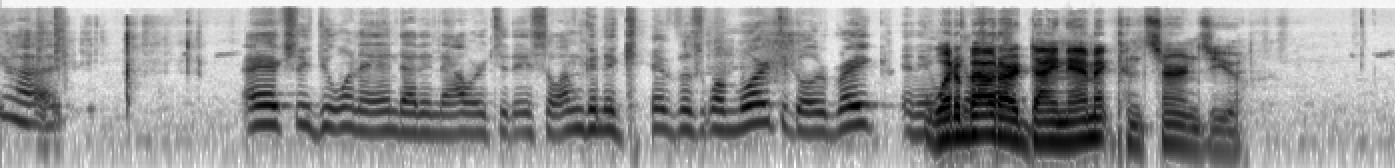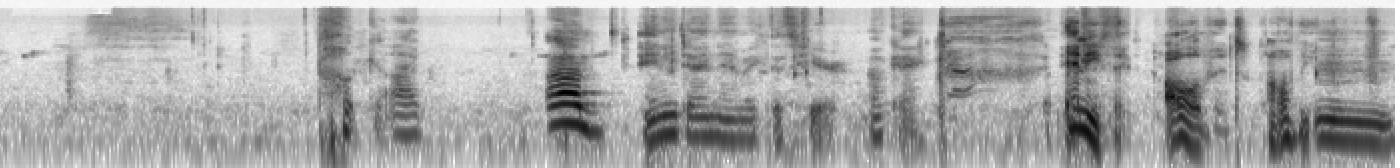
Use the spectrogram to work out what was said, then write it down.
god. I actually do want to end at an hour today, so I'm gonna give us one more to go to break. And then What about our dynamic concerns you? Oh god. Um, Any dynamic that's here. Okay. Anything. All of it. All the Mm,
